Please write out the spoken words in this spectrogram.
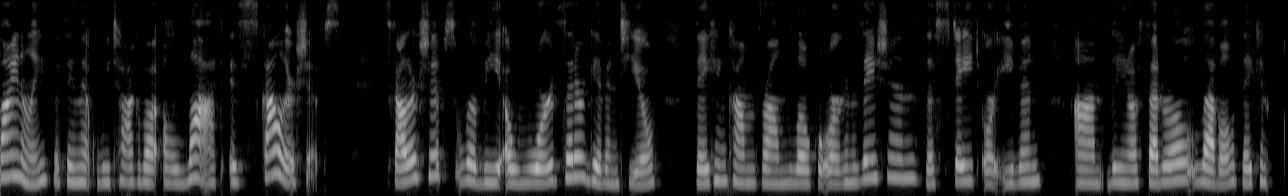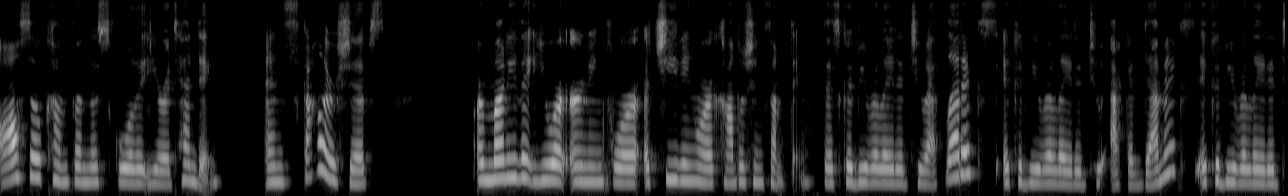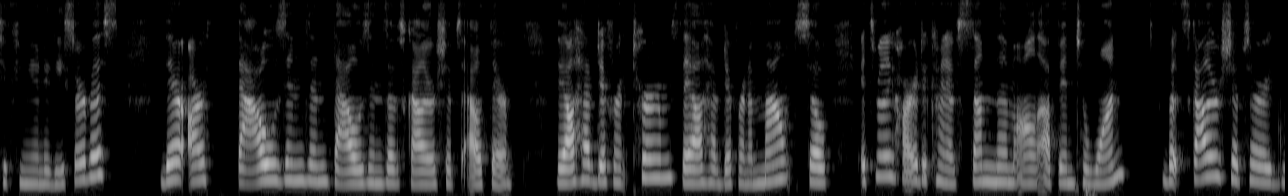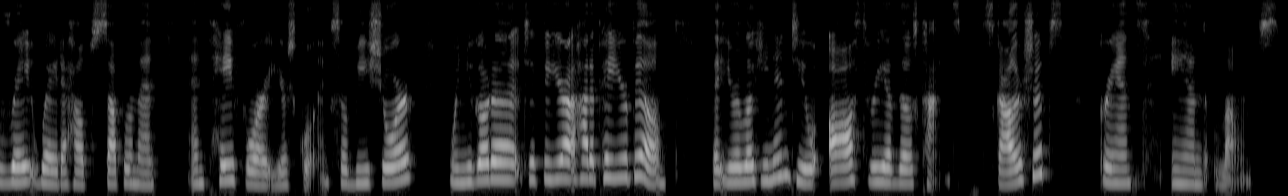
Finally, the thing that we talk about a lot is scholarships. Scholarships will be awards that are given to you. They can come from local organizations, the state, or even um, the you know federal level. They can also come from the school that you're attending. And scholarships are money that you are earning for achieving or accomplishing something. This could be related to athletics, it could be related to academics, it could be related to community service. There are thousands and thousands of scholarships out there. They all have different terms, they all have different amounts, so it's really hard to kind of sum them all up into one. But scholarships are a great way to help supplement and pay for your schooling. So be sure when you go to, to figure out how to pay your bill that you're looking into all three of those kinds scholarships, grants, and loans.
